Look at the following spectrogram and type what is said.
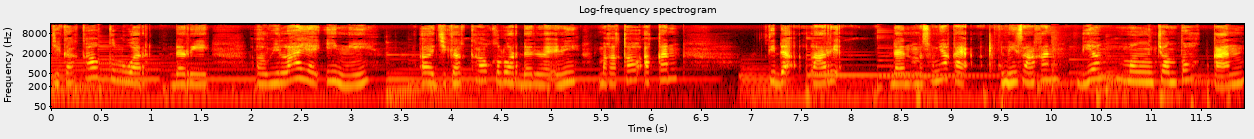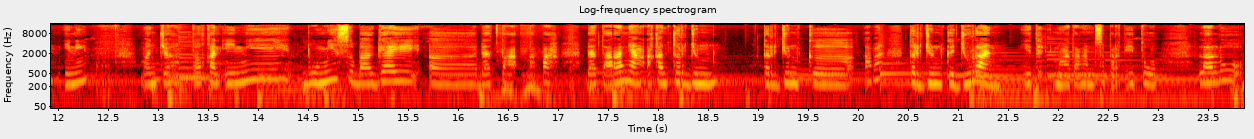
jika kau keluar dari uh, wilayah ini uh, jika kau keluar dari wilayah ini maka kau akan tidak lari. Dan maksudnya kayak misalkan dia mencontohkan ini mencontohkan ini bumi sebagai uh, data apa dataran yang akan terjun terjun ke apa terjun ke jurang itu mengatakan seperti itu. Lalu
